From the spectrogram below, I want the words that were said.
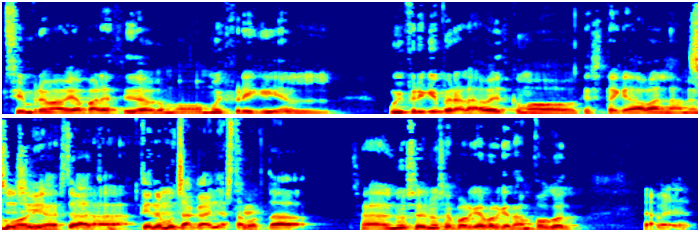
siempre me había parecido como muy friki, el, muy friki, pero a la vez como que se te quedaba en la Sí, sí, memoria. sea, esta- tiene mucha caña esta portada. o sea, no sé, no sé por qué, porque tampoco... A ver.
